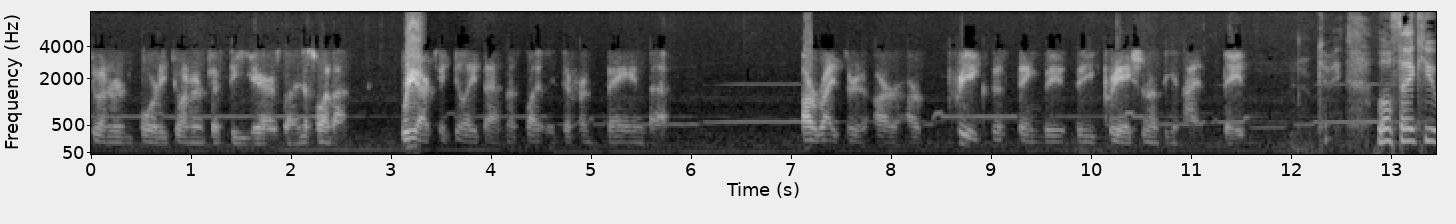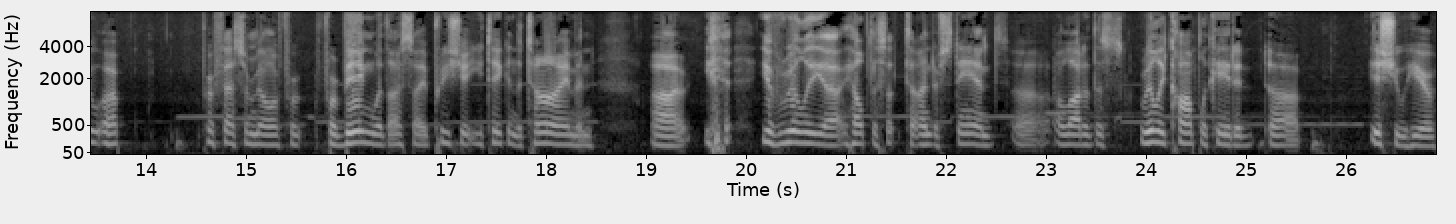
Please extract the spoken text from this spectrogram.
240, 250 years. And I just want to re-articulate that in a slightly different vein that our rights are, are, are pre-existing the, the creation of the United States. Okay. Well, thank you, uh, Professor Miller, for, for being with us. I appreciate you taking the time, and uh, you've really uh, helped us to understand uh, a lot of this really complicated uh, issue here.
